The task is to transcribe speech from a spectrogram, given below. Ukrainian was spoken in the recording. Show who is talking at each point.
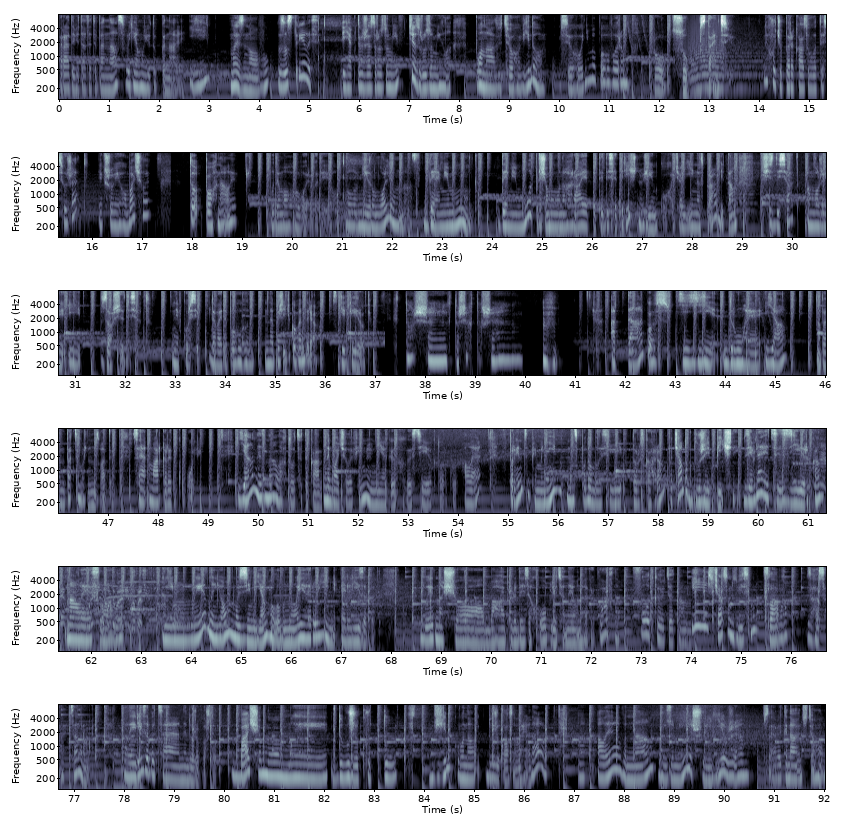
Speaker 1: Рада вітати тебе на своєму ютуб каналі. І ми знову зустрілися. Як ти вже зрозумів чи зрозуміла по назві цього відео, сьогодні ми поговоримо про субстанцію. Не хочу переказувати сюжет. Якщо ви його бачили, то погнали, будемо обговорювати його. В головній ролі у нас Демі Мур. Демі Мур, причому вона грає 50-річну жінку, хоча їй насправді там 60, а може і за 60. Не в курсі. Давайте погуглимо. Напишіть в коментарях, скільки їй років. Хто ще, хто ще, хто ще. А також її друге я, напевно, так це можна назвати. Це Маргарет Кволі. Я не знала, хто це така, не бачила фільмів ніяких з цією акторкою. Але, в принципі, мені сподобалася її акторська гра. Початок дуже епічний. З'являється зірка на Алеї Слави. І ми знайомимося з ім'ям головної героїні Елізабет. Видно, що багато людей захоплюються нею, вона така класна, фоткаються там. І з часом, звісно, слава згасає. Це нормально. Але Елізабет це не дуже влаштовує. Бачимо ми дуже круту жінку, вона дуже класно виглядає, але вона розуміє, що її вже все викидають з цього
